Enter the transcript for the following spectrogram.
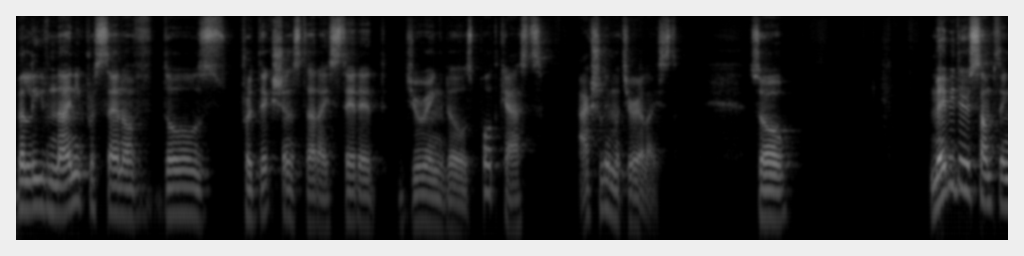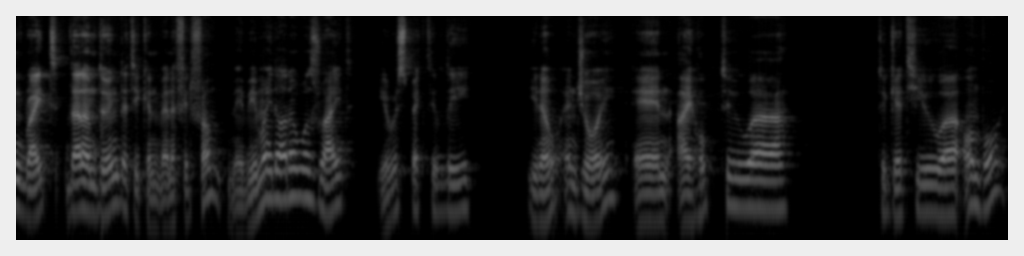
believe 90% of those predictions that I stated during those podcasts actually materialized. So maybe there's something right that I'm doing that you can benefit from. Maybe my daughter was right, irrespectively, you know, enjoy. And I hope to uh, to get you uh, on board.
